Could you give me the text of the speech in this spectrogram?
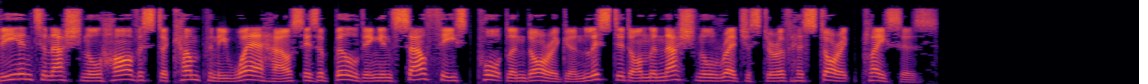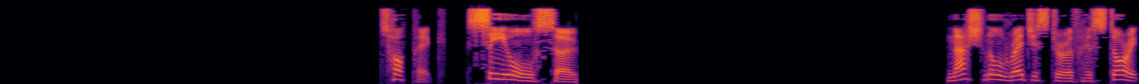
The International Harvester Company warehouse is a building in southeast Portland, Oregon listed on the National Register of Historic Places. See also National Register of Historic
